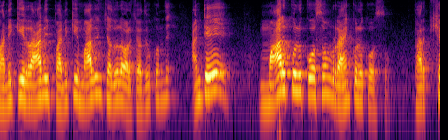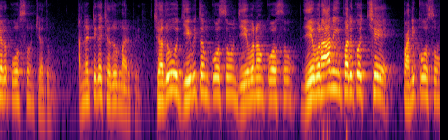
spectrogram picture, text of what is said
పనికి రాని పనికి మాలిన చదువులో వాళ్ళు చదువుకుంది. అంటే మార్కుల కోసం ర్యాంకుల కోసం పరీక్షల కోసం చదువు. అన్నట్టుగా చదువు మారిపోయింది. చదువు జీవితం కోసం జీవనం కోసం జీవనానికి పనికొచ్చే పని కోసం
